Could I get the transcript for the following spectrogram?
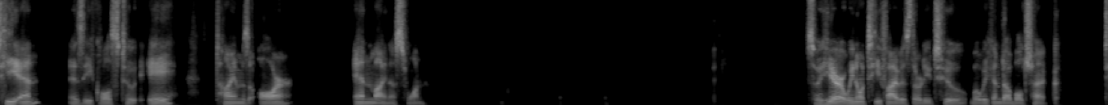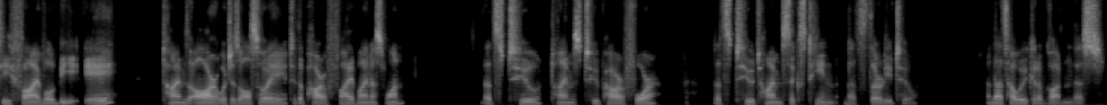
Tn is equals to A times R n minus 1. So here we know T5 is 32, but we can double check. T5 will be A times r, which is also a, to the power of 5 minus 1. That's 2 times 2 power 4. That's 2 times 16. That's 32. And that's how we could have gotten this.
